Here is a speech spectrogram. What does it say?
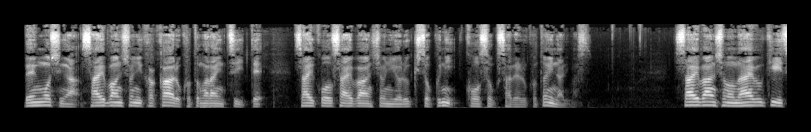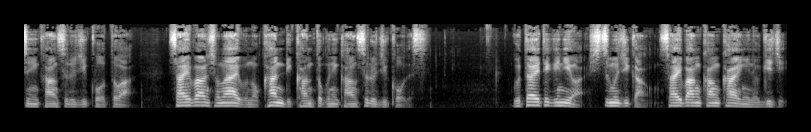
弁護士が裁判所に関わる事柄について、最高裁判所による規則に拘束されることになります。裁判所の内部規律に関する事項とは、裁判所内部の管理監督に関する事項です。具体的には、執務時間、裁判官会議の議事、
